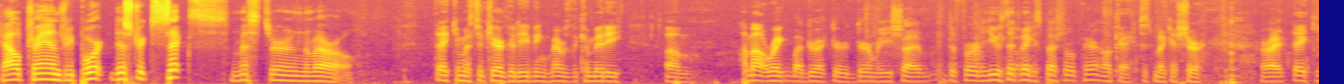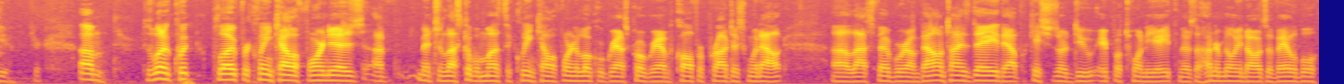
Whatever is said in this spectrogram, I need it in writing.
Caltrans report, District Six, Mr. Navarro. Thank you, Mr. Chair. Good evening, members of the committee. Um, I'm outranked by Director Dermody. Should I defer to you to make a special appearance? Okay, just making sure. All right, thank you. Um, just want a quick plug for Clean California. As I've mentioned the last couple months, the Clean California Local Grants Program call for projects went out uh, last February on Valentine's Day. The applications are due April 28th, and there's $100 million available.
